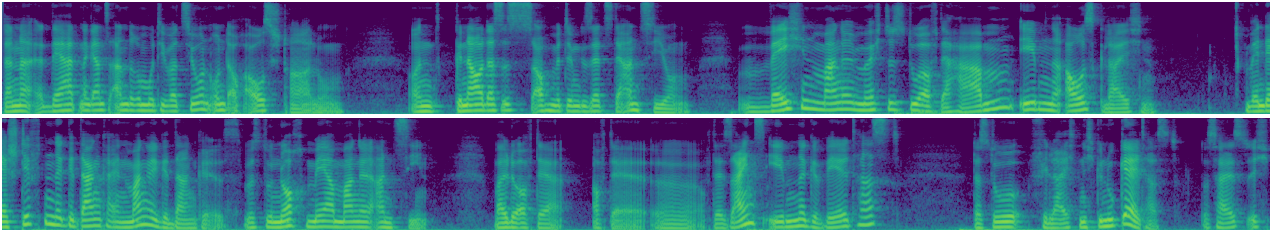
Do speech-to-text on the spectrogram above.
dann äh, der hat eine ganz andere Motivation und auch Ausstrahlung. Und genau das ist es auch mit dem Gesetz der Anziehung. Welchen Mangel möchtest du auf der Haben-Ebene ausgleichen? Wenn der stiftende Gedanke ein Mangelgedanke ist, wirst du noch mehr Mangel anziehen, weil du auf der, auf der, äh, auf der Seinsebene gewählt hast, dass du vielleicht nicht genug Geld hast. Das heißt, ich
